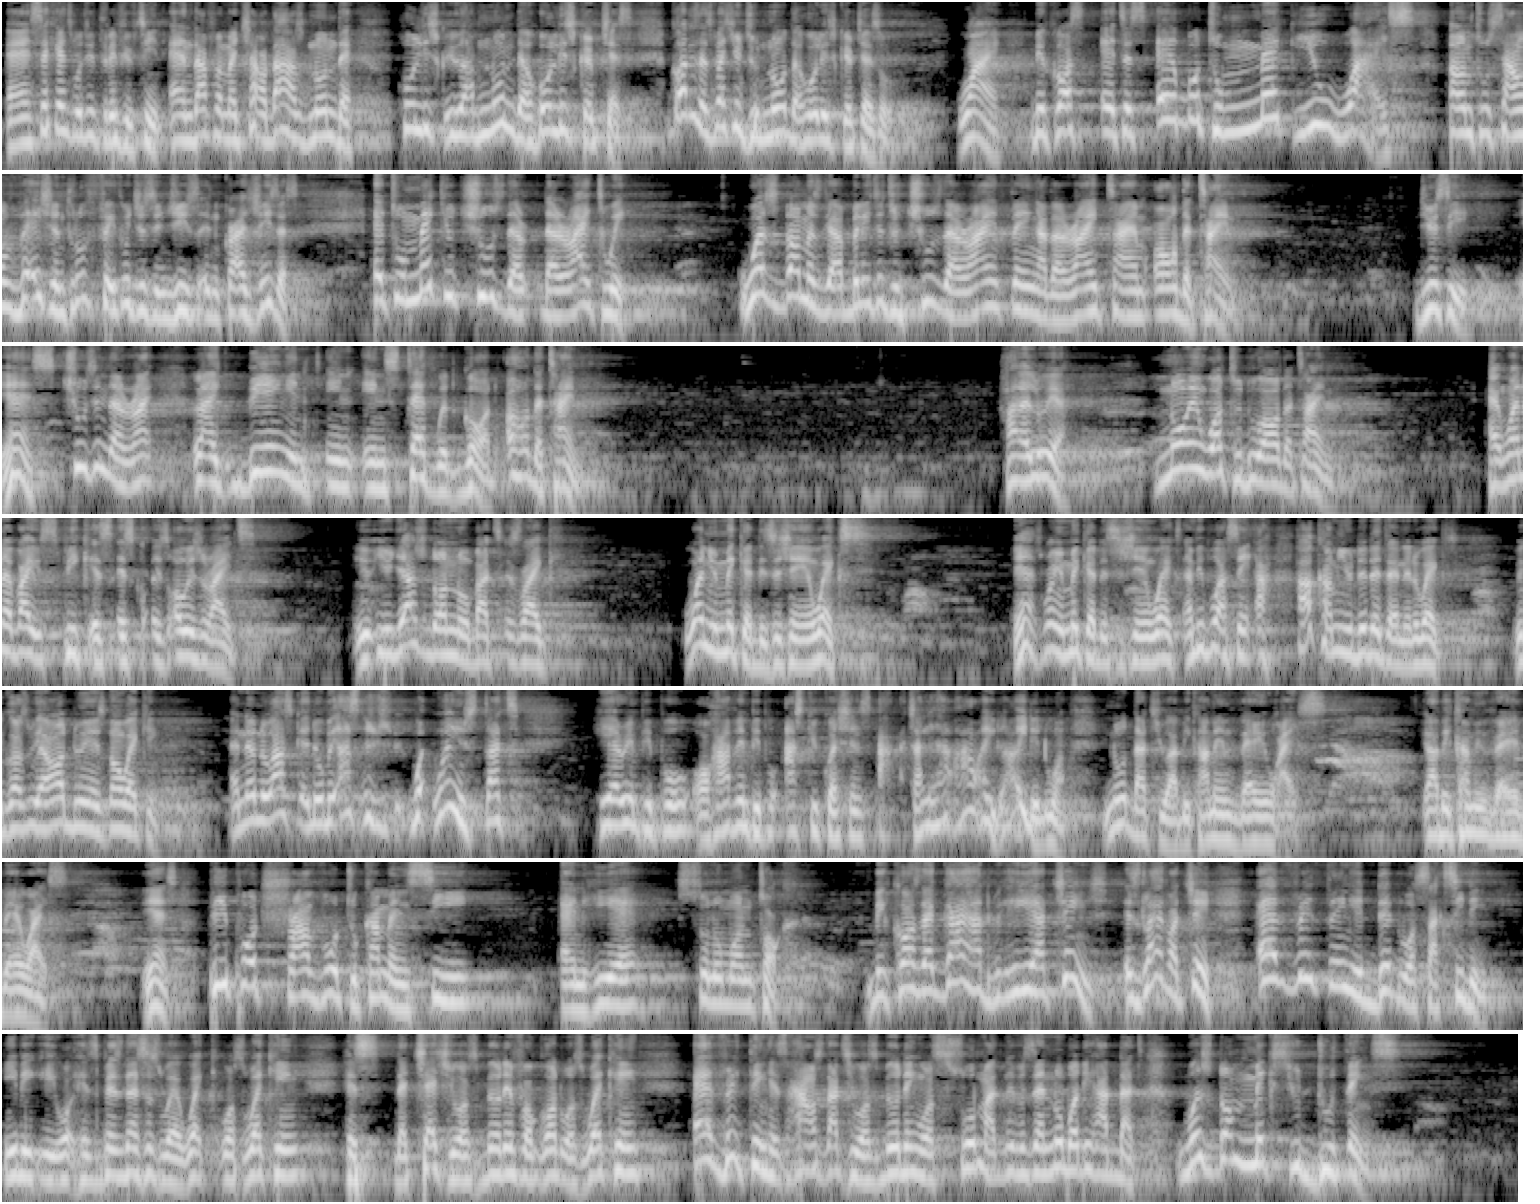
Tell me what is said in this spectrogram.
And Second Timothy 3.15. And that from a child that has known the Holy you have known the Holy Scriptures. God is expecting you to know the Holy Scriptures. Oh. Why? Because it is able to make you wise unto salvation through faith, which is in Jesus, in Christ Jesus. It will make you choose the, the right way. Wisdom is the ability to choose the right thing at the right time all the time. Do you see? Yes. Choosing the right, like being in, in, in step with God all the time. Hallelujah. Knowing what to do all the time. And whenever you speak, it's, it's, it's always right. You, you just don't know, but it's like when you make a decision, it works. Yes, when you make a decision, it works. And people are saying, ah, how come you did it and it worked? Because we are all doing it, it's not working. And then they'll ask, they'll be asking, when you start hearing people or having people ask you questions, ah, how, how are you, how are you doing? Know that you are becoming very wise. You are becoming very, very wise. Yes. People travel to come and see and hear Solomon talk. Because the guy had, he had changed. His life had changed. Everything he did was succeeding. He, he, his businesses were work, was working. His, the church he was building for God was working. Everything, his house that he was building was so magnificent. Nobody had that. Wisdom makes you do things.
